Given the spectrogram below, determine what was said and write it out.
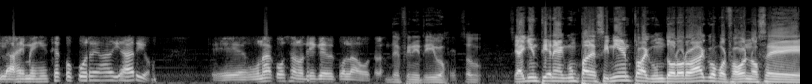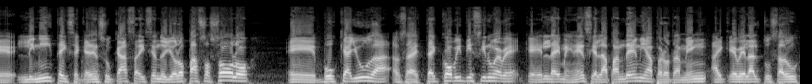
las emergencias que ocurren a diario una cosa no tiene que ver con la otra. Definitivo. Si alguien tiene algún padecimiento algún dolor o algo por favor no se limite y se quede en su casa diciendo yo lo paso solo eh, busque ayuda o sea está el COVID-19 que es la emergencia es la pandemia pero también hay que velar tu salud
